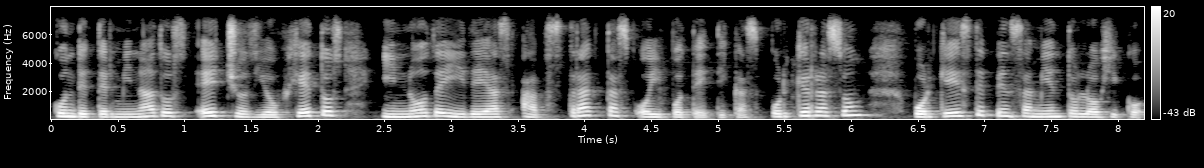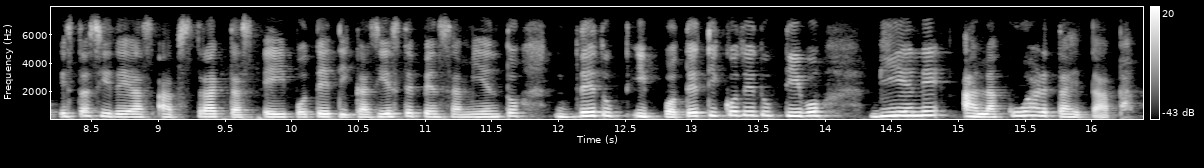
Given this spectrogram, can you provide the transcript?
con determinados hechos y objetos y no de ideas abstractas o hipotéticas. ¿Por qué razón? Porque este pensamiento lógico, estas ideas abstractas e hipotéticas y este pensamiento hipotético deductivo viene a la cuarta etapa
